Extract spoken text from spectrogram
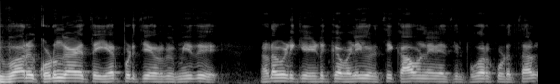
இவ்வாறு கொடுங்காயத்தை ஏற்படுத்தியவர்கள் மீது நடவடிக்கை எடுக்க வலியுறுத்தி காவல் நிலையத்தில் புகார் கொடுத்தால்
